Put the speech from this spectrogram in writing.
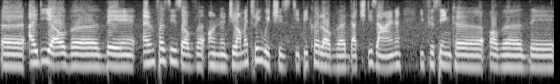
Uh, idea of uh, the emphasis of uh, on geometry, which is typical of uh, Dutch design. If you think of the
